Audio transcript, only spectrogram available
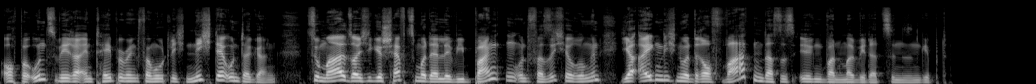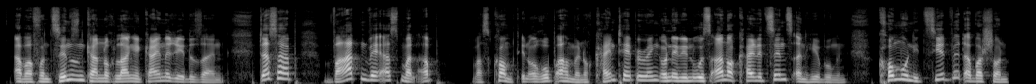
Auch bei uns wäre ein Tapering vermutlich nicht der Untergang, zumal solche Geschäftsmodelle wie Banken und Versicherungen ja eigentlich nur darauf warten, dass es irgendwann mal wieder Zinsen gibt. Aber von Zinsen kann noch lange keine Rede sein. Deshalb warten wir erstmal ab, was kommt. In Europa haben wir noch kein Tapering und in den USA noch keine Zinsanhebungen. Kommuniziert wird aber schon.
